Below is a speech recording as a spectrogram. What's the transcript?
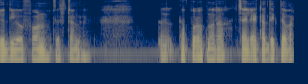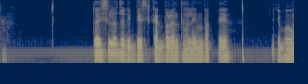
যদিও ফর্ম হচ্ছে স্ট্যান্ডার্ড তারপর আপনারা চাইলে এটা দেখতে পারেন। তো এই ছিল যদি বেস্ট কার্ড বলেন তাহলে এমবাপ্পে এবং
